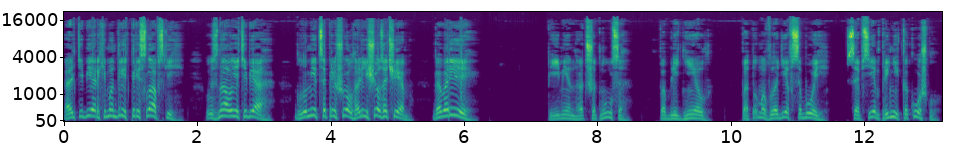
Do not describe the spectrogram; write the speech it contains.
аль тебе архимандрит Переславский, узнал я тебя, глумиться пришел, али еще зачем? Говори!» Пимен отшатнулся, побледнел, потом, овладев собой, совсем приник к окошку,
